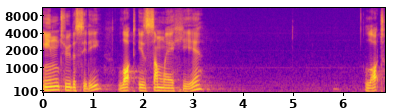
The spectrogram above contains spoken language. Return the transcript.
into the city. Lot is somewhere here. Lot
